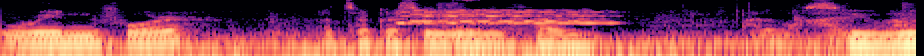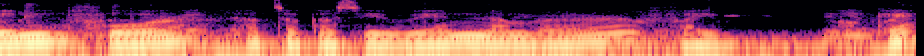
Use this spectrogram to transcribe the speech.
win 4 at saka si win 5. Si win 4 at saka si win number 5. Okay?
